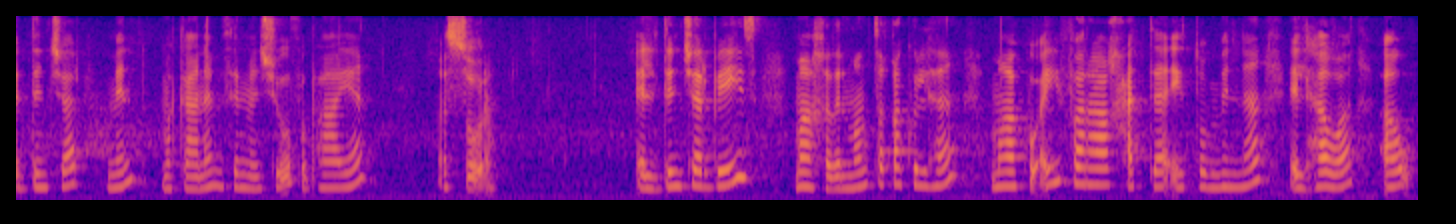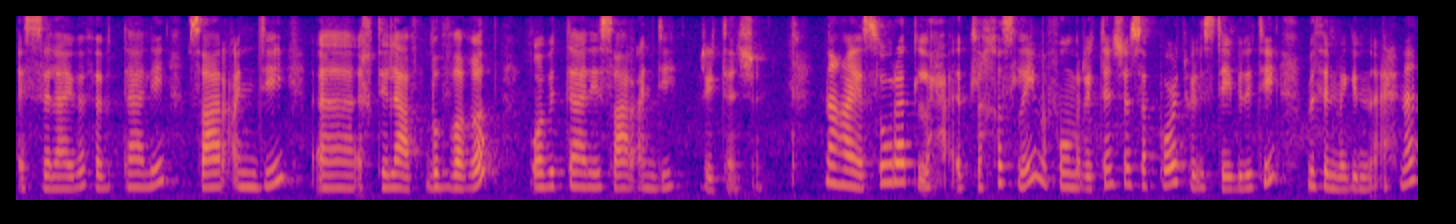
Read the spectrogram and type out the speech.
ال denture من مكانه مثل ما نشوف بهاي الصورة. ال denture base ماخذ المنطقة كلها ماكو أي فراغ حتى يطب منه الهواء أو ال saliva. فبالتالي صار عندي آه اختلاف بالضغط وبالتالي صار عندي retention. هنا هاي الصورة تلخص لي مفهوم ال retention support وال stability مثل ما قلنا إحنا.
